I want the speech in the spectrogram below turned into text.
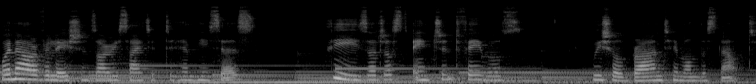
When our revelations are recited to him, he says, These are just ancient fables. We shall brand him on the snout.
